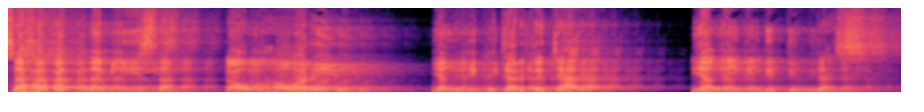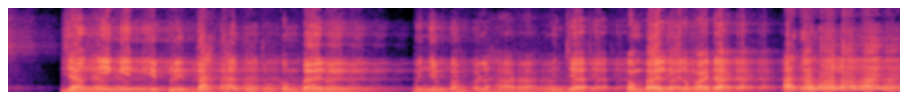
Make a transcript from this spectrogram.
sahabat Nabi Isa kaum Hawariyun yang dikejar-kejar yang ingin ditindas yang ingin diperintahkan untuk kembali menyembah belahara kembali kepada agama lamanya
